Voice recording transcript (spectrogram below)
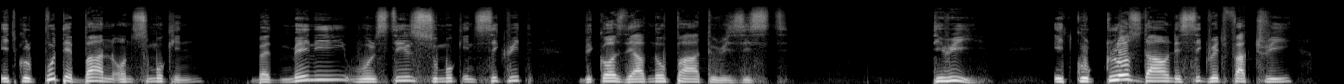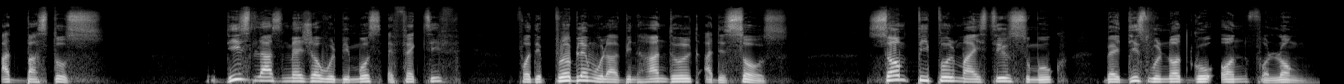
it could put a ban on smoking, but many will still smoke in secret because they have no power to resist. 3. It could close down the cigarette factory at Bastos. This last measure will be most effective, for the problem will have been handled at the source. Some people might still smoke, but this will not go on for long.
